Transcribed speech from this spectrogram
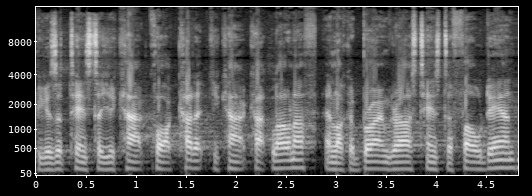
because it tends to, you can't quite cut it, you can't cut low enough, and like a brome grass tends to fold down.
